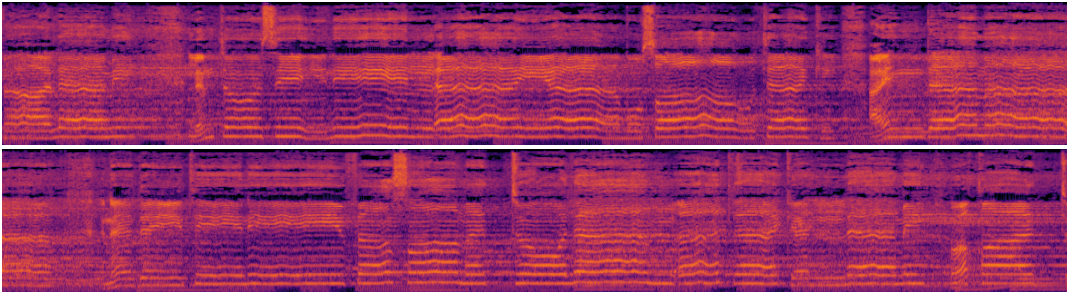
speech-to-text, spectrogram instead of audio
فاعلمي لم تسيني الأيام صوتك عندما ناديتني فصمت لم أتكلم وقعدت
